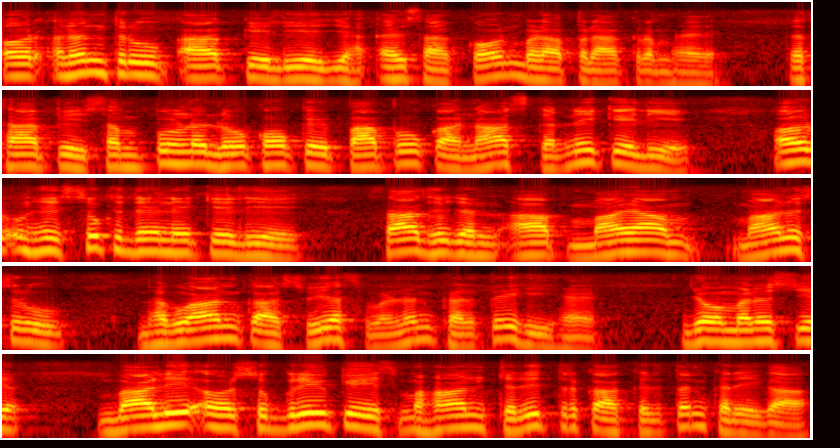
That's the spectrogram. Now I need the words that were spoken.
और अनंत रूप आपके लिए यह ऐसा कौन बड़ा पराक्रम है? तथापि संपूर्ण लोकों के पापों का नाश करने के लिए और उन्हें सुख देने के लिए साधुजन, आप माया, मानस रूप, भगवान का सुयस वर्णन करते ही हैं। जो मनुष्य बाली और सुग्रीव के इस महान चरित्र का कीर्तन करेगा,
